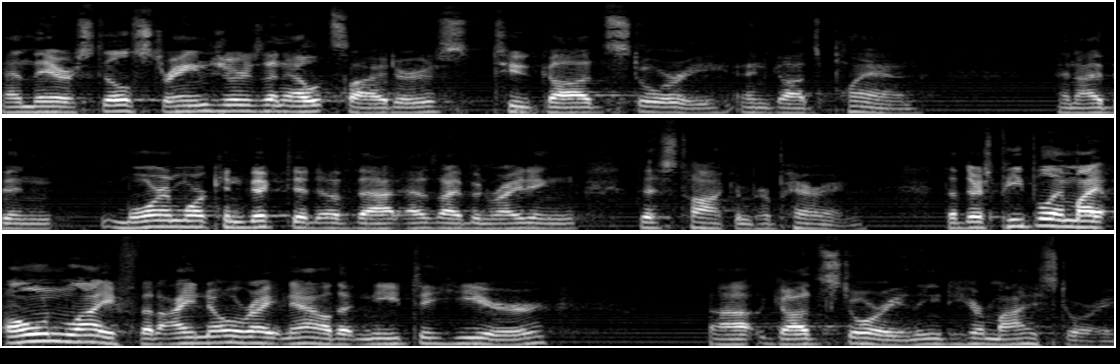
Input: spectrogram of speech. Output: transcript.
And they are still strangers and outsiders to God's story and God's plan. And I've been more and more convicted of that as I've been writing this talk and preparing. That there's people in my own life that I know right now that need to hear uh, God's story. And they need to hear my story.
